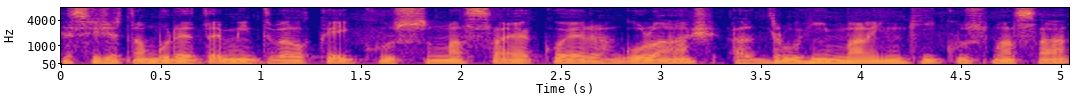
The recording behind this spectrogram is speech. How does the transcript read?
jestliže tam budete mít velký kus masa, jako je guláš, a druhý malinký kus masa,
